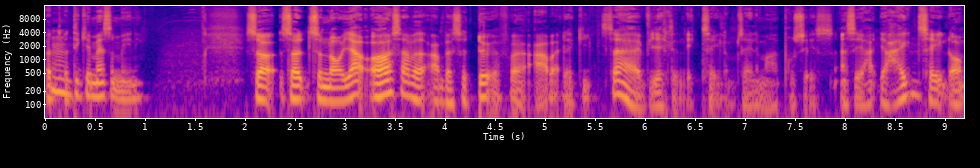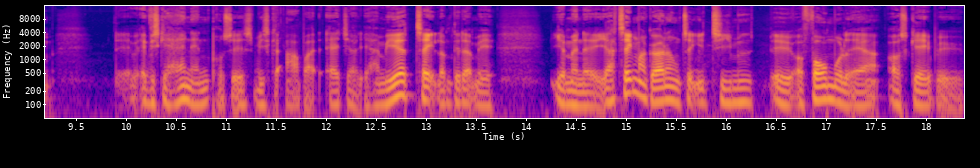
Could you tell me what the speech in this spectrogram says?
og, Mm. mm. og det giver masser af mening. Så, så, så når jeg også har været ambassadør for at arbejde agilt, så har jeg virkelig ikke talt om særlig meget proces. Altså jeg, har- jeg har ikke talt om, at vi skal have en anden proces, vi skal arbejde agile. Jeg har mere talt om det der med, jamen øh, jeg har tænkt mig at gøre nogle ting i teamet, øh, og formålet er at skabe øh,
